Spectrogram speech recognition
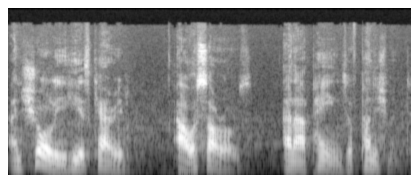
And surely he has carried our sorrows and our pains of punishment.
